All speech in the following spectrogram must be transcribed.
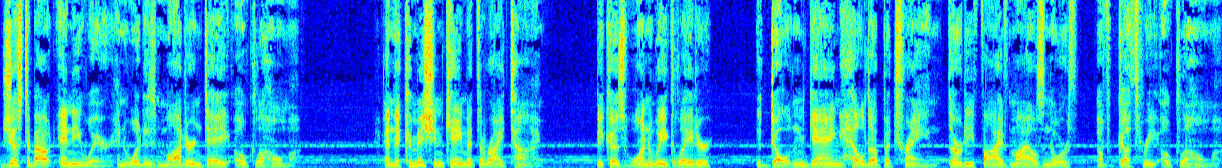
just about anywhere in what is modern day Oklahoma. And the commission came at the right time, because one week later, the Dalton gang held up a train 35 miles north of Guthrie, Oklahoma.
